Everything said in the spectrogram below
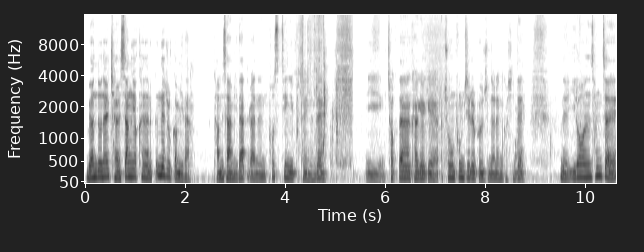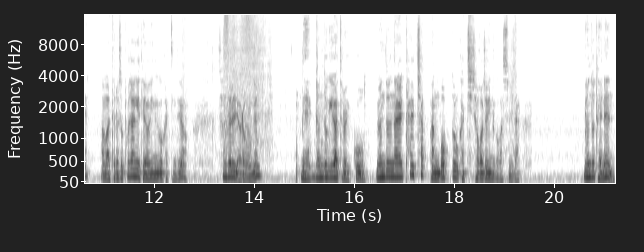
면도날 절상력 하나는 끝내줄 겁니다. 감사합니다. 라는 포스팅이 붙어 있는데 이 적당한 가격에 좋은 품질을 보여준다는 것인데 네, 이런 상자에 아마 들어서 포장이 되어 있는 것 같은데요. 상자를 열어보면 네, 면도기가 들어있고 면도날 탈착 방법도 같이 적어져 있는 것 같습니다. 면도대는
